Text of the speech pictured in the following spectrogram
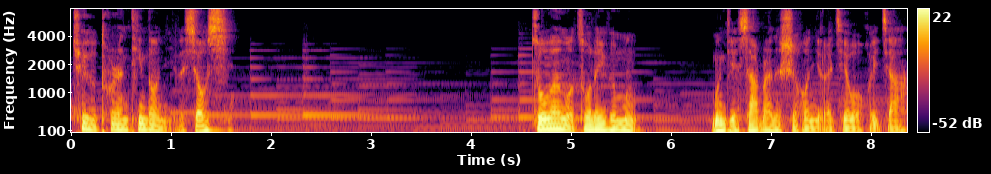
却又突然听到你的消息。昨晚我做了一个梦，梦见下班的时候你来接我回家，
